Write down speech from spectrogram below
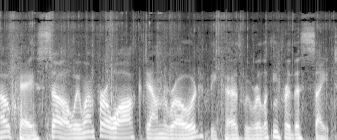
Okay, so we went for a walk down the road because we were looking for this site,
